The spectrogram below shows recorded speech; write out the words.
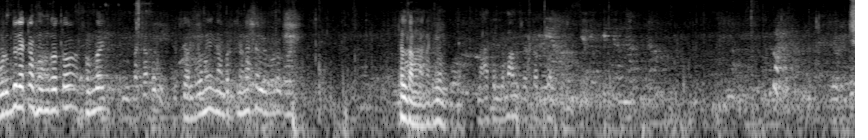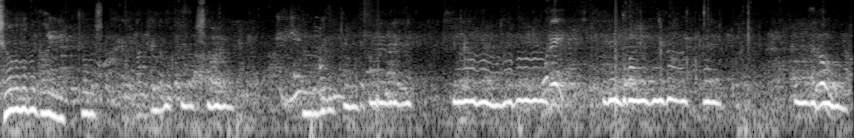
মুরব্বীর একটা ফোন করতো সন্ধ্যায় সেলফোনে নাম্বার সেলে করে। খেলতাম না নাকি? না খেললে মানুষ একটা বিপদ করে। ওরে আপনি ওই যাবে বারোটা ওই বই থাকবে সকালবেলা করবে আমি বাসা কলগেট পারে আমি দেখছি আমি আচ্ছা সিয়ান যাবে সমস্যা নেই আমি বাসা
